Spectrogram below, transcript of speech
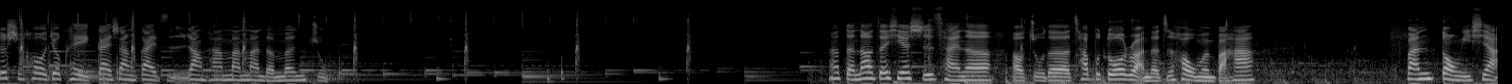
这时候就可以盖上盖子，让它慢慢的焖煮。那等到这些食材呢，哦，煮的差不多软了之后，我们把它翻动一下，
